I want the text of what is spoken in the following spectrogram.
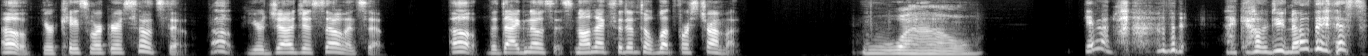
Oh, your caseworker is so and so. Oh, your judge is so and so. Oh, the diagnosis, non accidental blunt force trauma. Wow. Yeah. like, how do you know this?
